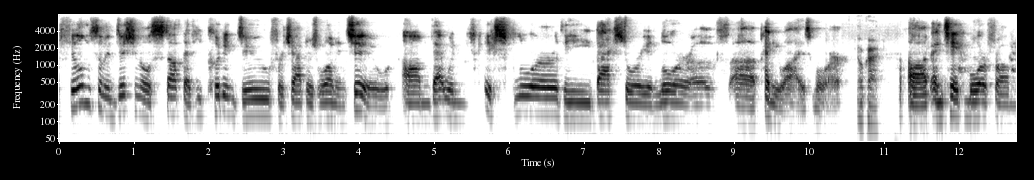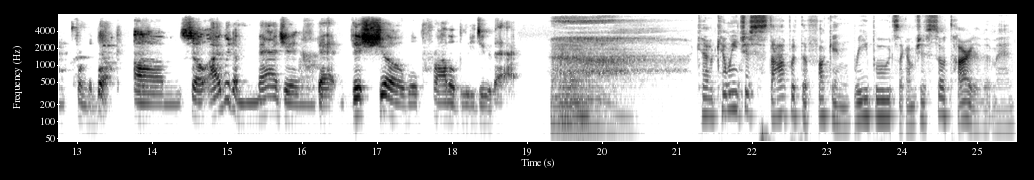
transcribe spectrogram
film some additional stuff that he couldn't do for chapters one and two um, that would explore the backstory and lore of uh, Pennywise more okay uh, and take more from from the book. Um, so I would imagine that this show will probably do that. Can, can we just stop with the fucking reboots? Like, I'm just so tired of it, man.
